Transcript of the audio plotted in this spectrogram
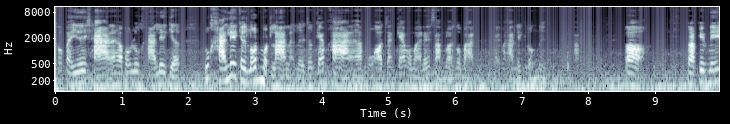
เข้าไปได้ช้านะครับเพราะลูกค้าเรียกเยอะ ลูกค้าเรียกจนรถหมดลานละเลยจนแก๊ปคานะครับผมเอาจัดแก๊ปออกมาได้สามร้อยกว่าบาทไปมหาเล็กลงหนึ่ง ก็สำหรับคลิปนี้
